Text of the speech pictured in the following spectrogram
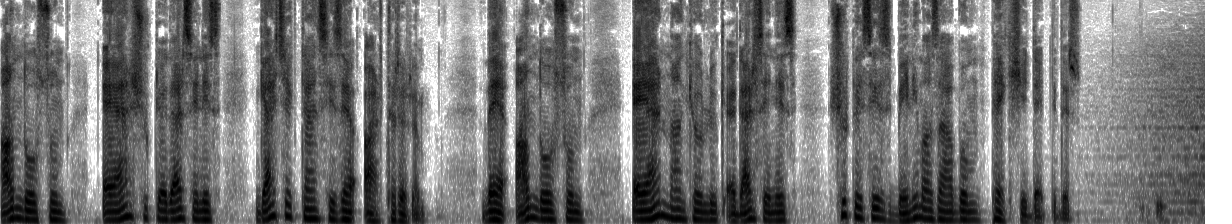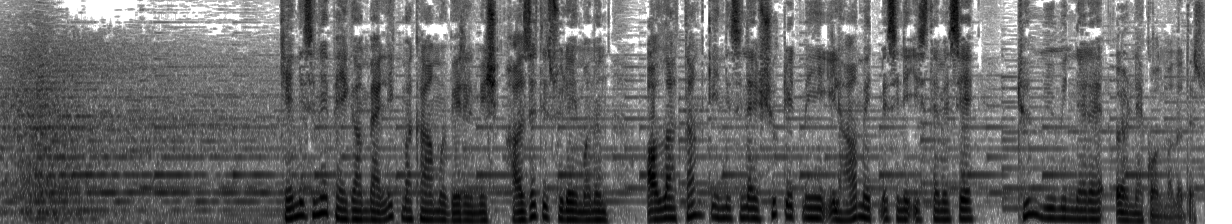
Andolsun eğer şükrederseniz gerçekten size artırırım. Ve andolsun eğer nankörlük ederseniz şüphesiz benim azabım pek şiddetlidir. Kendisine peygamberlik makamı verilmiş Hazreti Süleyman'ın Allah'tan kendisine şükretmeyi ilham etmesini istemesi tüm müminlere örnek olmalıdır.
